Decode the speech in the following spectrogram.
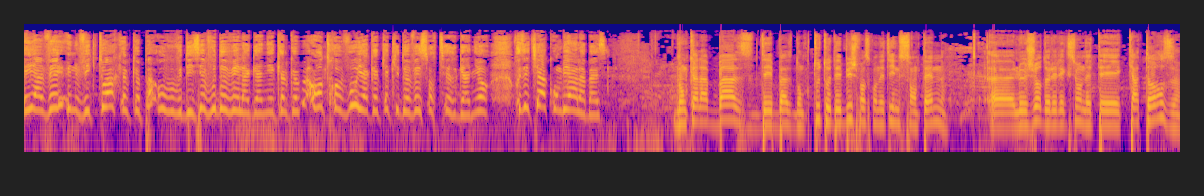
Et il y avait une victoire quelque part où vous vous disiez vous devez la gagner quelque entre vous il y a quelqu'un qui devait sortir gagnant. Vous étiez à combien à la base? Donc à la base des bases, donc tout au début, je pense qu'on était une centaine. Euh, le jour de l'élection, on était 14.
